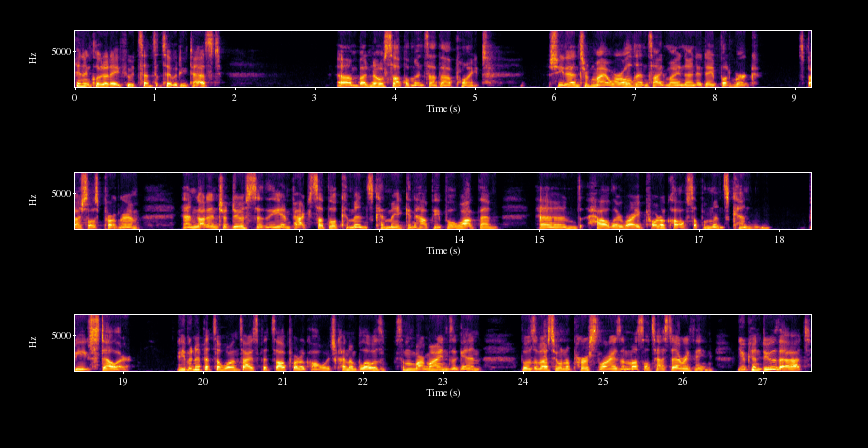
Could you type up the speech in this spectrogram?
It included a food sensitivity test, um, but no supplements at that point. She'd entered my world inside my 90 day blood work specialist program and got introduced to the impact supplements can make and how people want them and how the right protocol supplements can be stellar. Even if it's a one size fits all protocol, which kind of blows some of our minds again, those of us who want to personalize and muscle test everything, you can do that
